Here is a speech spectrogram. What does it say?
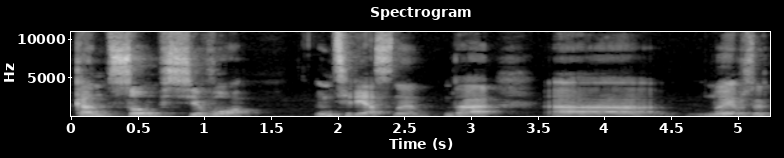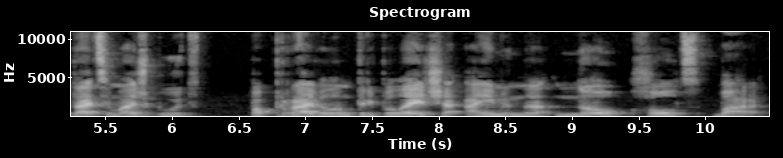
концом всего. Интересно, да. А, ну и в результате матч будет по правилам Triple H, а именно No Holds Barred.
